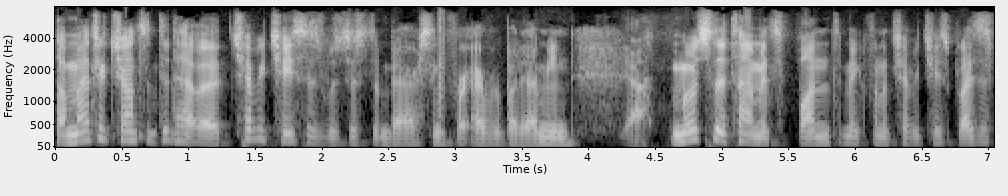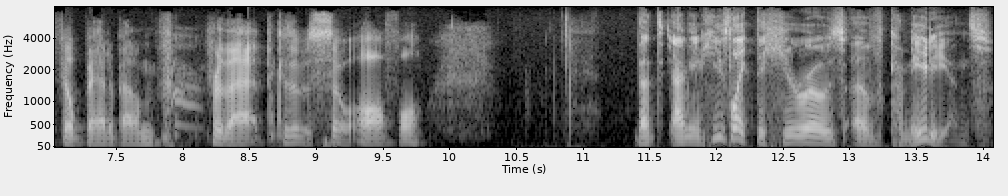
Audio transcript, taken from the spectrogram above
Uh, Magic Johnson did have a Chevy Chase's was just embarrassing for everybody. I mean, Yeah, most of the time it's fun to make fun of Chevy Chase, but I just feel bad about him for that because it was so awful. that's. I mean, he's like the heroes of comedians.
